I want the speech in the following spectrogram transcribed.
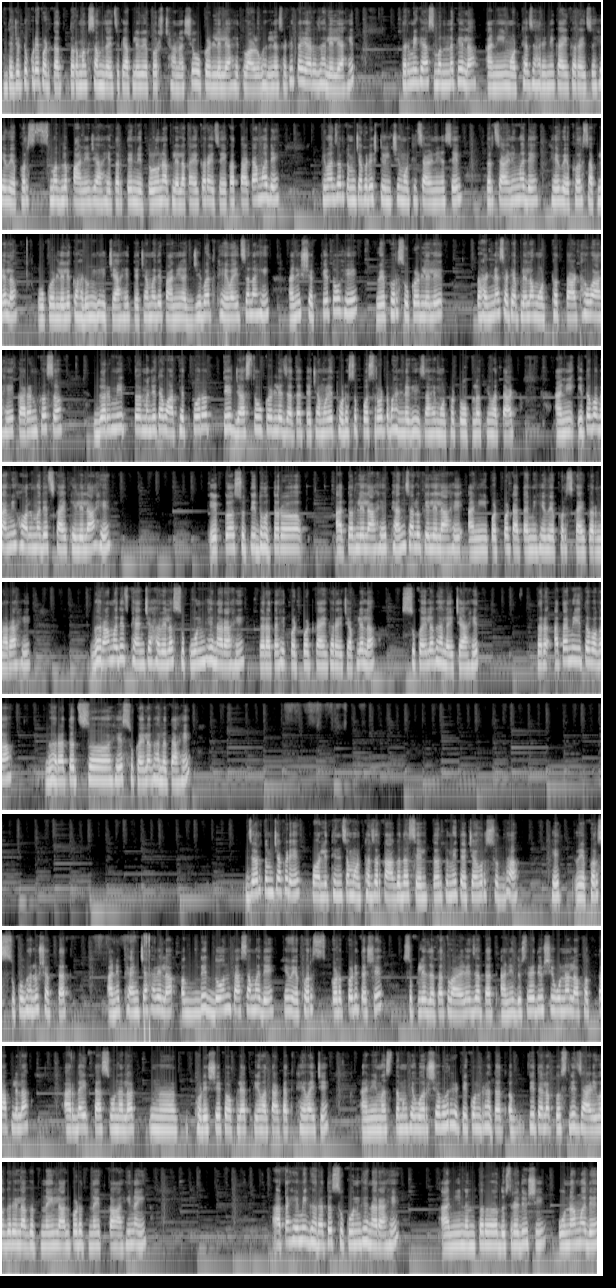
त्याचे तुकडे पडतात. तर मग समजायचं की आपले वेपर्स छान असे उकडलेले आहेत वाळू घालण्यासाठी तयार झालेले आहेत. तर मी गॅस बंद केला आणि मोठ्या झारेने काय करायचं हे वेफर्समधलं पाणी जे आहे तर ते नितळून आपल्याला काय करायचं एका ताटामध्ये किंवा जर तुमच्याकडे स्टीलची मोठी चाळणी असेल तर चाळणीमध्ये हे वेफर्स आपल्याला उकडलेले काढून घ्यायचे आहेत. त्याच्यामध्ये पाणी अजिबात ठेवायचं नाही आणि शक्यतो हे वेफर्स उकडलेले काढण्यासाठी आपल्याला मोठं ताट हवं आहे. कारण कसं गरमीत म्हणजे त्या वाफेत परत ते जास्त उकडले जातात. त्याच्यामुळे थोडंसं पसरट भांडं घ्यायचं आहे मोठं टोपलं किंवा ताट. आणि इथं बघा मी हॉलमध्येच काय केलेलं आहे. एक सुती धोतर आतरलेलं आहे फॅन चालू केलेला आहे आणि पटपट आता मी हे वेफर्स काय करणार आहे. घरामध्येच फॅनच्या हवेला सुकवून घेणार आहे. तर आता हे पटपट काय करायचे आपल्याला? सुकायला घालायचे आहेत. तर आता मी इथं बघा घरातच हे सुकायला घालत आहे. जर तुमच्याकडे पॉलिथिनचा मोठा जर कागद असेल तर तुम्ही त्याच्यावर सुद्धा हे वेफर्स सुकू घालू शकतात. आणि फॅनच्या हवेला अगदी दोन तासामध्ये हे वेफर्स कडकडीत असे सुकले जातात वाळले जातात आणि दुसऱ्या दिवशी उन्हाला फक्त आपल्याला अर्धा एक तास उन्हाला थोडेसे टोपल्यात किंवा ताटात ठेवायचे. आणि मस्त मग हे वर्षभर हे टिकून राहतात. अगदी त्याला कसली जाळी वगैरे लागत नाही लाल पडत नाहीत काही नाही. आता हे मी घरातच सुकवून घेणार आहे. आणि नंतर दुसऱ्या दिवशी उन्हामध्ये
